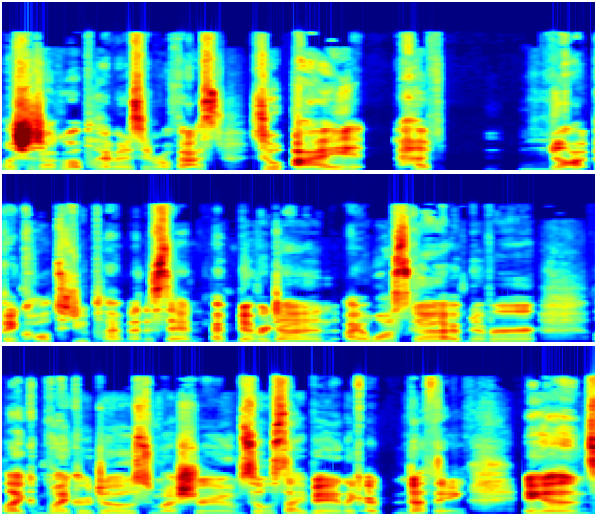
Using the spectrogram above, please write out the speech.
let's just talk about plant medicine real fast. So I have not been called to do plant medicine. I've never done ayahuasca. I've never like microdose mushroom, psilocybin, like nothing. And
